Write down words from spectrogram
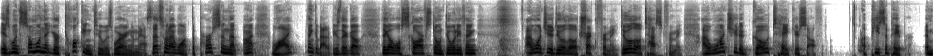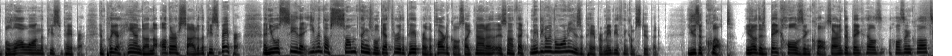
is when someone that you're talking to is wearing a mask. That's what I want. The person that I, why? Think about it. Because they go, they go, well, scarves don't do anything. I want you to do a little trick for me, do a little test for me. I want you to go take yourself a piece of paper and blow on the piece of paper and put your hand on the other side of the piece of paper. And you will see that even though some things will get through the paper, the particles, like not a, it's not thick, maybe you don't even want to use a paper. Maybe you think I'm stupid. Use a quilt. You know, there's big holes in quilts. Aren't there big holes, holes in quilts?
